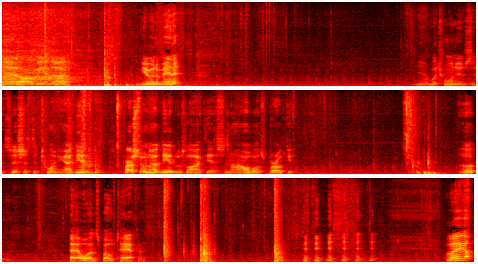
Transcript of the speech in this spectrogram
That ought to be enough. Give it a minute. Now, which one is this? This is the 20. I did, first one I did was like this, and I almost broke it. Oop. That wasn't supposed to happen. well,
